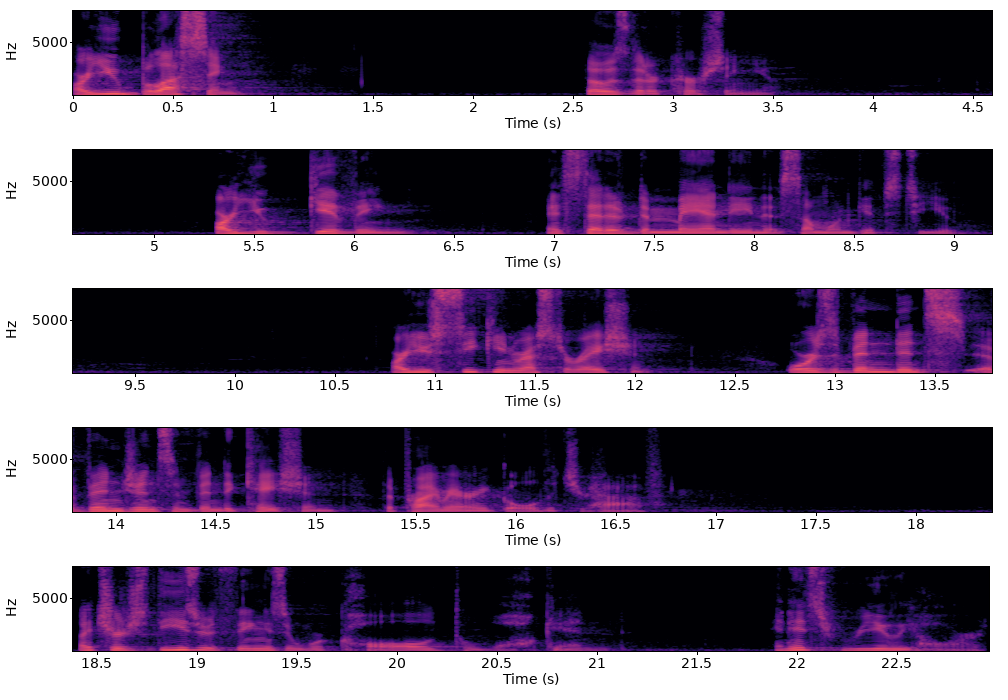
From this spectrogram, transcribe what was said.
Are you blessing those that are cursing you? Are you giving instead of demanding that someone gives to you? Are you seeking restoration? Or is vengeance, vengeance and vindication the primary goal that you have? Like, church, these are things that we're called to walk in. And it's really hard.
